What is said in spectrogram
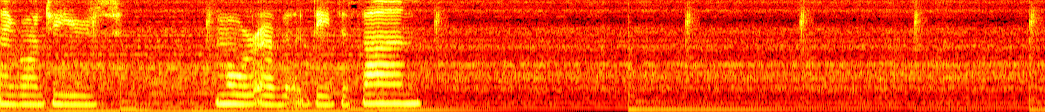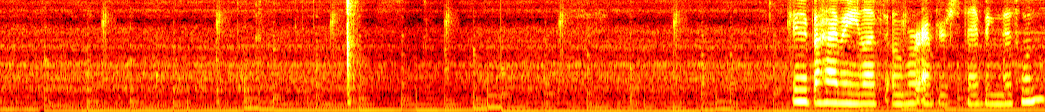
I'm going to use more of the design. If I have any left over after stamping this one,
